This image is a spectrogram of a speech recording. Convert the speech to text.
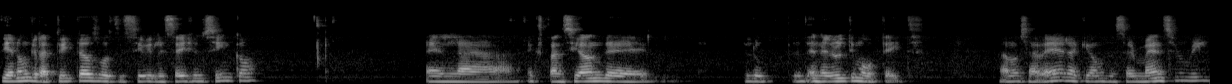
dieron gratuitos los de Civilization 5 en la expansión de en el último update. Vamos a ver, aquí vamos a hacer Masonry.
